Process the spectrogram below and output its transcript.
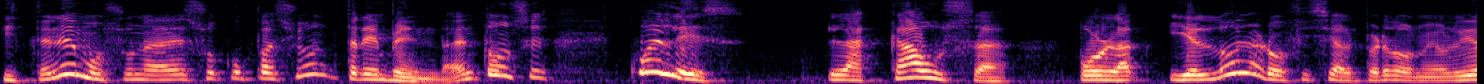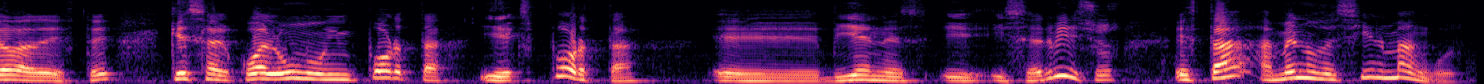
y tenemos una desocupación tremenda. Entonces, ¿cuál es la causa por la... Y el dólar oficial, perdón, me olvidaba de este, que es al cual uno importa y exporta eh, bienes y, y servicios, está a menos de 100 mangos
